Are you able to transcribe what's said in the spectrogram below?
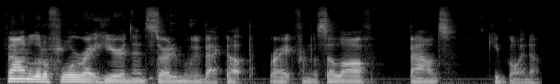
found a little floor right here and then started moving back up, right? From the sell-off, bounce, keep going up.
